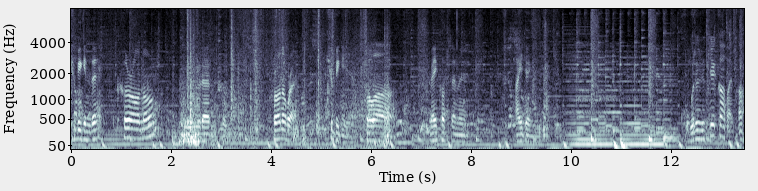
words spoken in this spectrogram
큐빅인데 크로노그래프. 크로노그래프 큐빅이에요. 저와 메이크업 쌤의 아이디어입니다. 머리를 낄까 말까?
